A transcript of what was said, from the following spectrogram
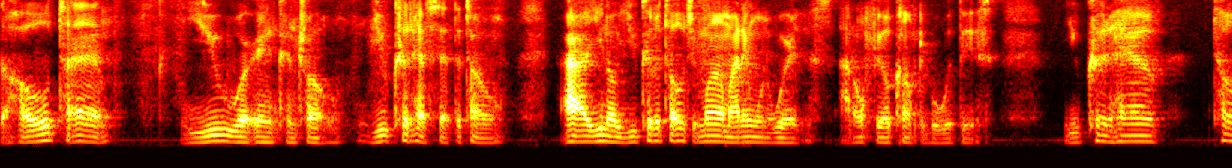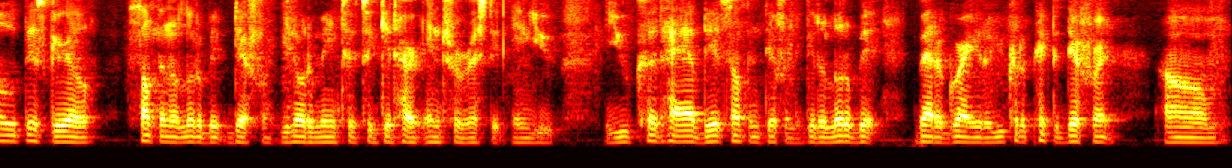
the whole time, you were in control. You could have set the tone. I, you know, you could have told your mom, I didn't want to wear this. I don't feel comfortable with this. You could have told this girl something a little bit different. You know what I mean? To to get her interested in you you could have did something different to get a little bit better grade or you could have picked a different um,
